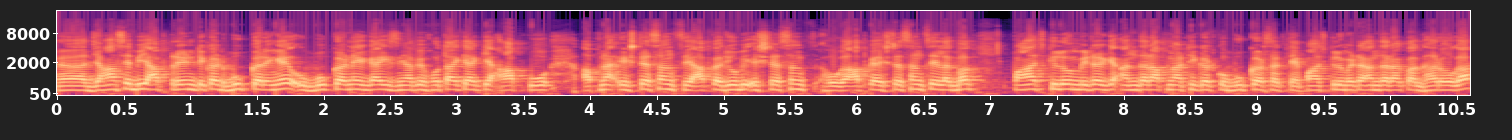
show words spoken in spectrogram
जहाँ से भी आप ट्रेन टिकट बुक करेंगे बुक करने गाइस, यहाँ पे होता है क्या कि आपको अपना स्टेशन से, आपका जो भी स्टेशन होगा, आपका स्टेशन से लगभग पाँच किलोमीटर के अंदर अपना टिकट को बुक कर सकते हैं। पाँच किलोमीटर अंदर आपका घर होगा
